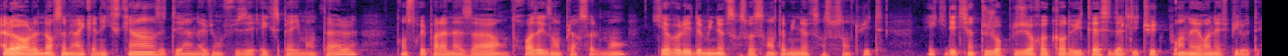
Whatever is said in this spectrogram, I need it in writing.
Alors, le North American X15 était un avion fusée expérimental construit par la NASA en trois exemplaires seulement, qui a volé de 1960 à 1968 et qui détient toujours plusieurs records de vitesse et d'altitude pour un aéronef piloté.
